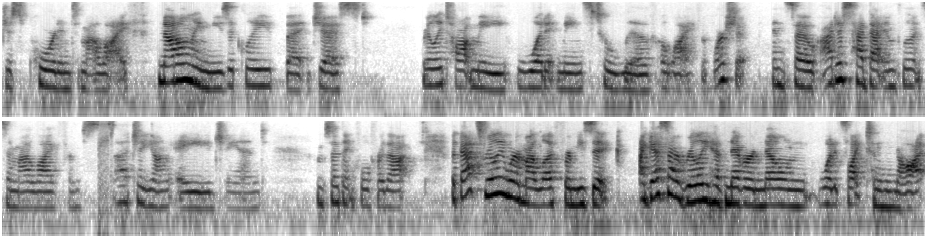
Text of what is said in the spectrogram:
just poured into my life, not only musically, but just really taught me what it means to live a life of worship. And so I just had that influence in my life from such a young age. And I'm so thankful for that. But that's really where my love for music, I guess I really have never known what it's like to not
